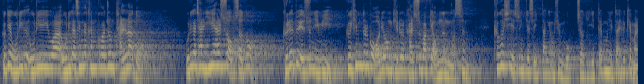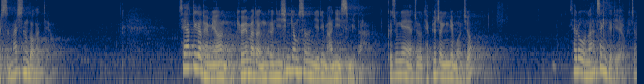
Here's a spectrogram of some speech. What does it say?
그게 우리 우리와 우리가 생각하는 것과 좀 달라도 우리가 잘 이해할 수 없어도 그래도 예수님이 그 힘들고 어려운 길을 갈 수밖에 없는 것은 그것이 예수님께서 이 땅에 오신 목적이기 때문이다 이렇게 말씀하시는 것 같아요. 새 학기가 되면 교회마다 은근히 신경 쓰는 일이 많이 있습니다. 그 중에 아주 대표적인 게 뭐죠? 새로 오는 학생들이에요. 그죠?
